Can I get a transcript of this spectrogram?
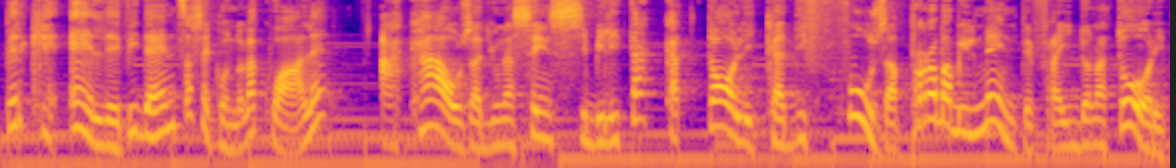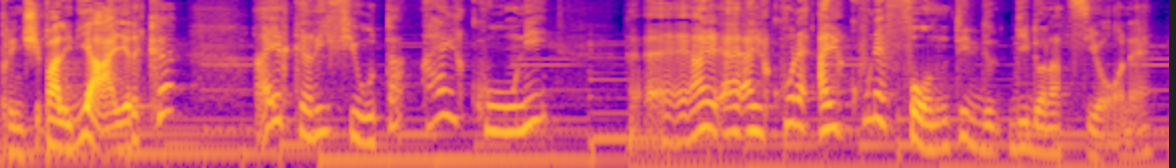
Perché è l'evidenza secondo la quale a causa di una sensibilità cattolica diffusa probabilmente fra i donatori principali di AIRC, AIRC rifiuta alcuni, eh, alcune, alcune, fonti di donazione.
